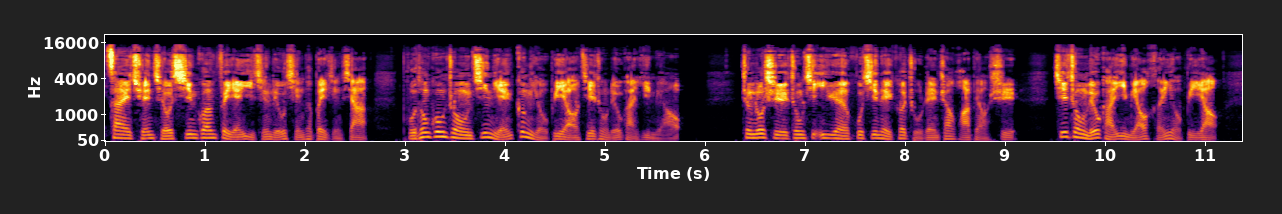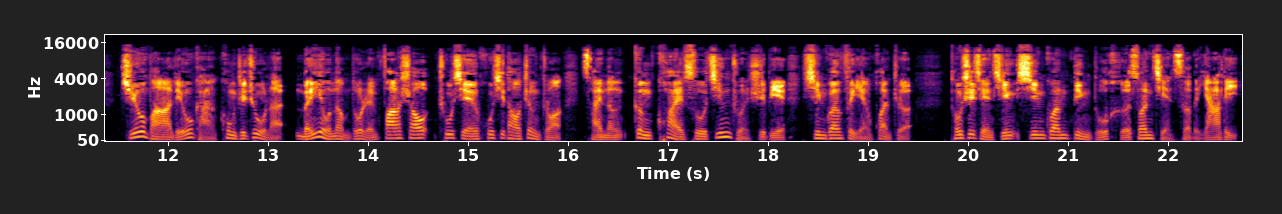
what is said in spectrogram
在全球新冠肺炎疫情流行的背景下，普通公众今年更有必要接种流感疫苗。郑州市中心医院呼吸内科主任张华表示，接种流感疫苗很有必要。只有把流感控制住了，没有那么多人发烧、出现呼吸道症状，才能更快速、精准识别新冠肺炎患者。同时减轻新冠病毒核酸检测的压力。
